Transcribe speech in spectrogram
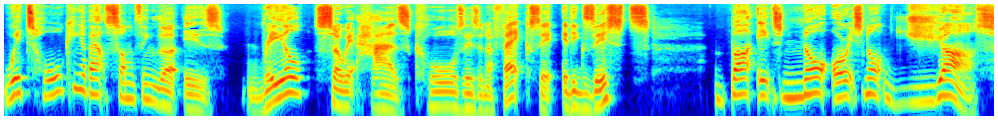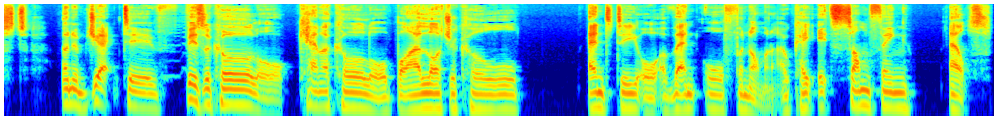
we're talking about something that is real, so it has causes and effects, it, it exists but it's not, or it's not just an objective physical or chemical or biological entity or event or phenomena. Okay. It's something else.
